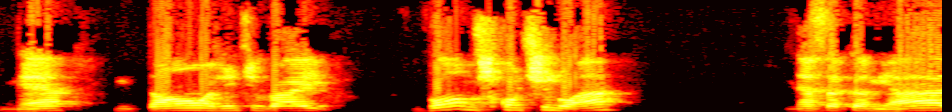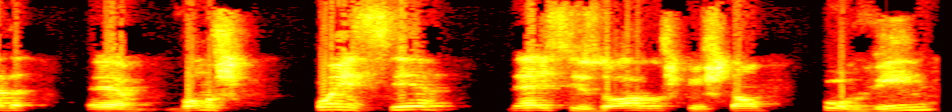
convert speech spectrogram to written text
né? Então a gente vai, vamos continuar nessa caminhada, é, vamos conhecer né, esses órgãos que estão por vir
